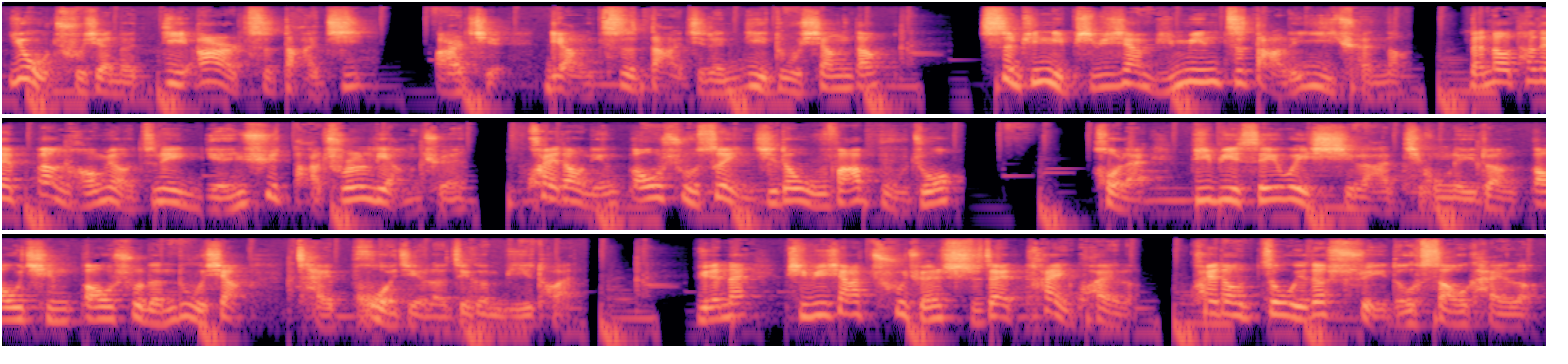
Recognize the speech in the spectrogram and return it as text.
又出现了第二次打击，而且两次打击的力度相当。视频里皮皮虾明明只打了一拳呢，难道他在半毫秒之内连续打出了两拳，快到连高速摄影机都无法捕捉？后来 BBC 为希拉提供了一段高清高速的录像，才破解了这个谜团。原来皮皮虾出拳实在太快了，快到周围的水都烧开了，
